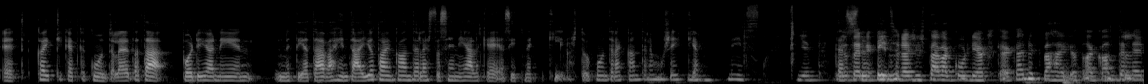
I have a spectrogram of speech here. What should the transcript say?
että kaikki, ketkä kuuntelee tätä podia, niin ne tietää vähintään jotain kanteleesta sen jälkeen ja sitten ne kiinnostuu kuuntelemaan kantelemusiikkia. Mm. Niin. Jep, That's joten itsenäisyyspäivän kunniaksi käykää nyt vähän jotain kanteleen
